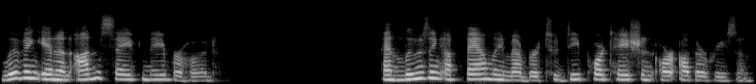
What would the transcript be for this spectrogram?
living in an unsafe neighborhood, and losing a family member to deportation or other reason.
